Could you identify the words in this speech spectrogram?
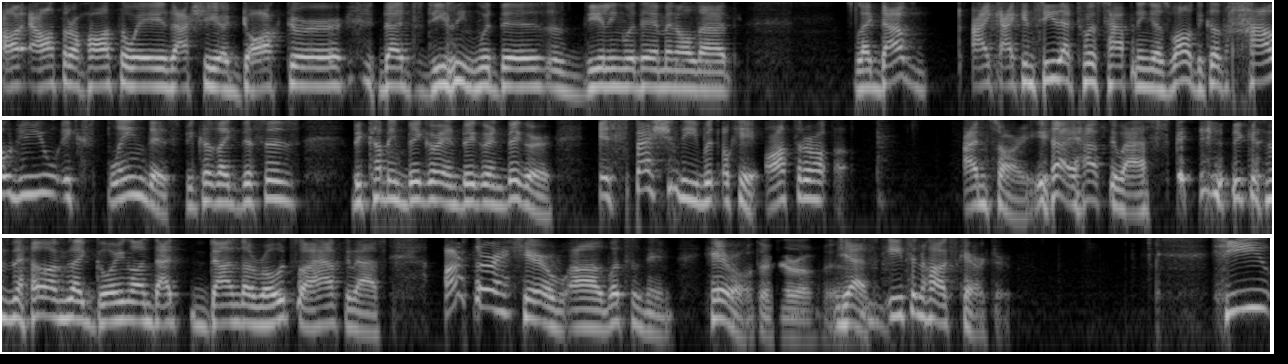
arthur hathaway is actually a doctor that's dealing with this uh, dealing with him and all that. Like that I, I can see that twist happening as well because how do you explain this? Because like this is becoming bigger and bigger and bigger especially with okay arthur i'm sorry i have to ask because now i'm like going on that down the road so i have to ask arthur hero uh what's his name hero Arthur Harrow. yeah. Yes, Ethan Hawke's character. He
